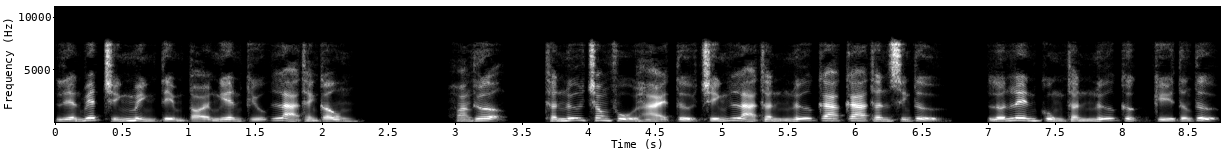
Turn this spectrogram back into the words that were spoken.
liền biết chính mình tìm tòi nghiên cứu là thành công. Hoàng thượng, thần nữ trong phủ hải tử chính là thần nữ ca ca thân sinh tử, lớn lên cùng thần nữ cực kỳ tương tự,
